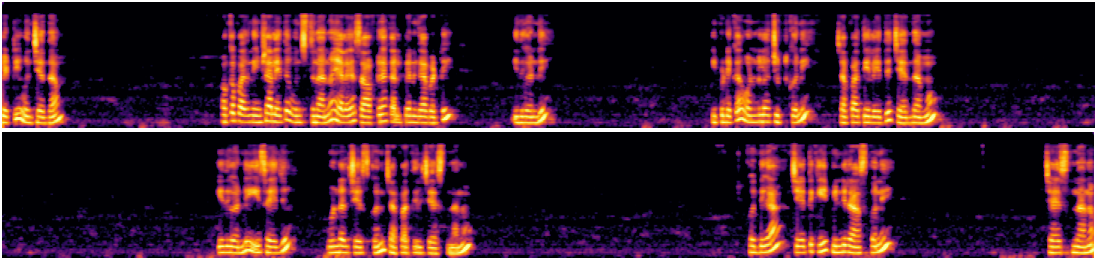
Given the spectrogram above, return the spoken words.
పెట్టి ఉంచేద్దాం. ఒక పది నిమిషాలు అయితే ఉంచుతున్నాను. ఎలాగ సాఫ్ట్గా కలిపాను కాబట్టి. ఇదిగోండి ఇప్పుడు ఇక ఉండలో చుట్టుకొని చపాతీలు అయితే చేద్దాము. ఇదిగోండి ఈ సైజు ఉండలు చేసుకొని చపాతీలు చేస్తున్నాను. కొద్దిగా చేతికి పిండి రాసుకొని చేస్తున్నాను.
